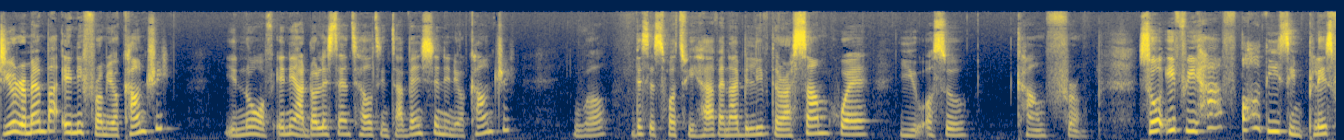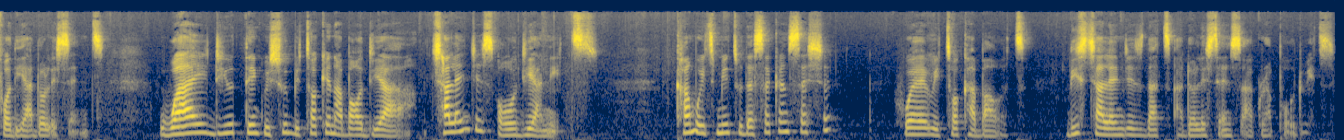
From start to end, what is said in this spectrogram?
do you remember any from your country? You know of any adolescent health intervention in your country? Well, this is what we have, and I believe there are some where you also come from. So if we have all these in place for the adolescents, why do you think we should be talking about their challenges or their needs? Come with me to the second session where we talk about these challenges that adolescents are grappled with.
